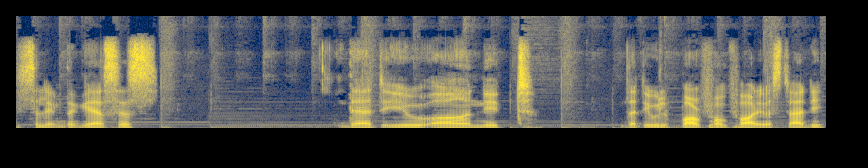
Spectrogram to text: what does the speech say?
select the gases that you uh, need that you will perform for your study.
